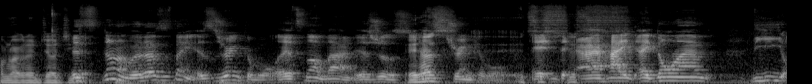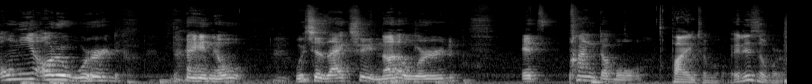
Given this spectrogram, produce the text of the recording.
I'm not gonna judge you. It's no, no, but that's the thing. It's drinkable. It's not that. It's just It has- it's drinkable. it's just- it's- I, I I don't have the only other word that I know, which is actually not a word. It's pintable. Pintable. It is a word.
